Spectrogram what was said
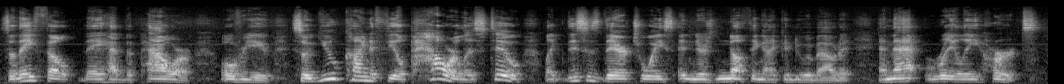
so they felt they had the power over you. So you kind of feel powerless too, like this is their choice and there's nothing I can do about it. And that really hurts.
